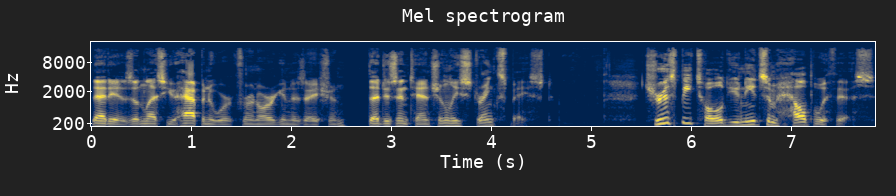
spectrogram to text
That is, unless you happen to work for an organization that is intentionally strengths based. Truth be told, you need some help with this.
